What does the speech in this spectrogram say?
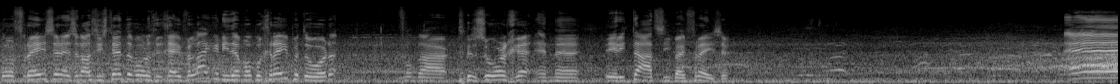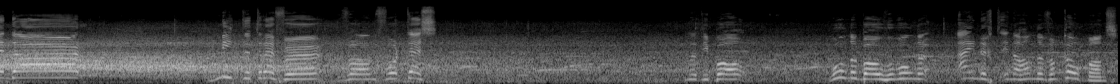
door Fraser en zijn assistenten worden gegeven lijken niet helemaal begrepen te worden. Vandaar de zorgen en uh, de irritatie bij Fraser. En daar niet de treffer van Fortes. Omdat die bal wonder boven wonder eindigt in de handen van Koopmans.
